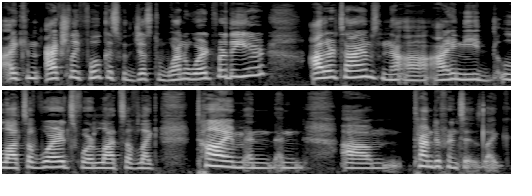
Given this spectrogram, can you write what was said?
I can actually focus with just one word for the year. Other times, nah, I need lots of words for lots of like time and and um, time differences. Like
